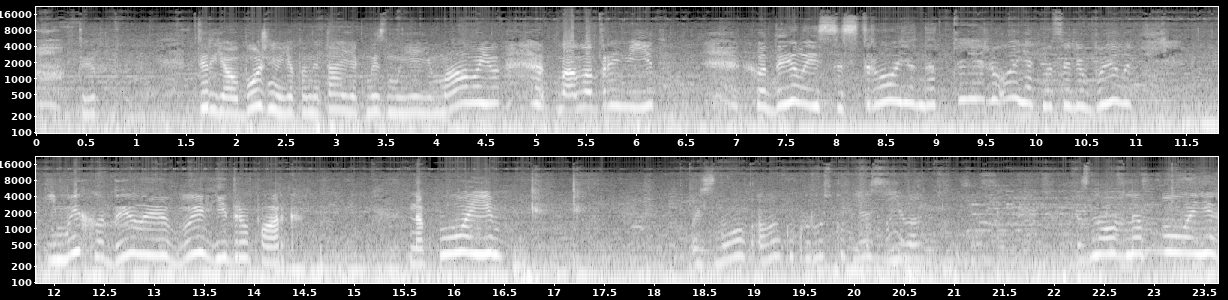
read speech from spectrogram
О, тир. Тир я обожнюю. Я пам'ятаю, як ми з моєю мамою. Мама, привіт! Ходили із сестрою на тир. Ой, як ми це любили. І ми ходили в гідропарк. Напої. Ось знов, а кукурузку б я з'їла. Знов напої.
